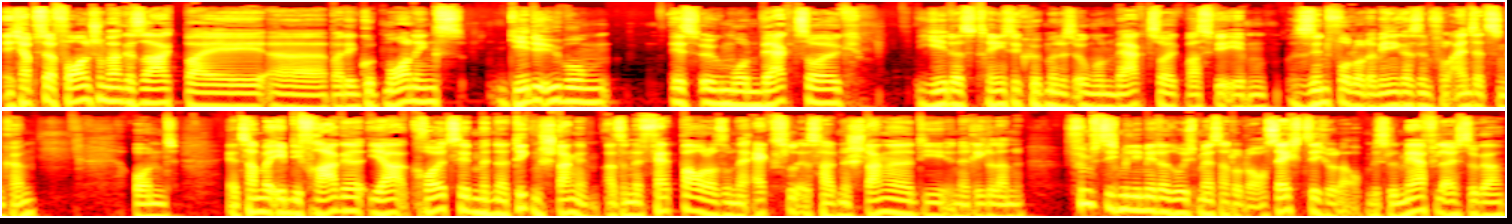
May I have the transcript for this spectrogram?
ich habe es ja vorhin schon mal gesagt, bei, äh, bei den Good Mornings, jede Übung ist irgendwo ein Werkzeug, jedes Trainingsequipment ist irgendwo ein Werkzeug, was wir eben sinnvoll oder weniger sinnvoll einsetzen können. Und jetzt haben wir eben die Frage, ja, Kreuzheben mit einer dicken Stange. Also eine Fettbau oder so eine Axel ist halt eine Stange, die in der Regel dann 50 Millimeter Durchmesser hat oder auch 60 oder auch ein bisschen mehr vielleicht sogar.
